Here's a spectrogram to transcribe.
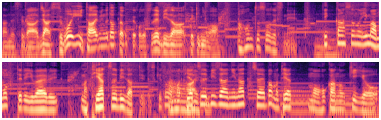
たんですがじゃあすごいいいタイミングだったってことですねビザ的には。あ本当そうですね。で一貫その今持ってるいわゆる、まあ、ティア2ビザっていうんですけどまあ、ティアはい2ビザになっちゃえば、まあ、ティアもう他の企業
